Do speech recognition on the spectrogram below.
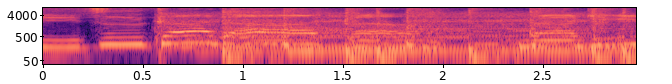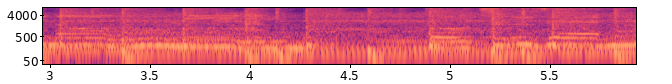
静かだった。凪の海に突然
